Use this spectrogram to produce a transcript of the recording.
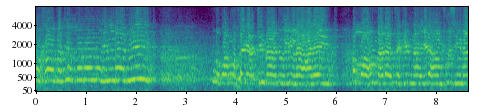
وخابت الظنون إلا فيك. وضعف الاعتماد إلا عليك. اللهم لا تكلنا إلى أنفسنا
